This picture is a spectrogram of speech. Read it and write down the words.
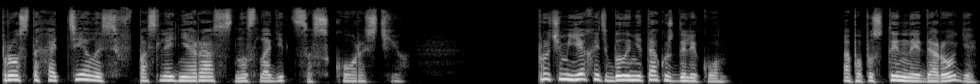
Просто хотелось в последний раз насладиться скоростью. Впрочем, ехать было не так уж далеко. А по пустынной дороге,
